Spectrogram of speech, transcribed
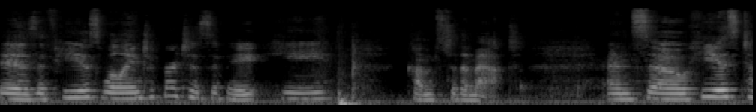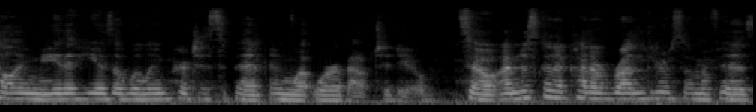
is if he is willing to participate, he comes to the mat. And so he is telling me that he is a willing participant in what we're about to do. So I'm just going to kind of run through some of his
